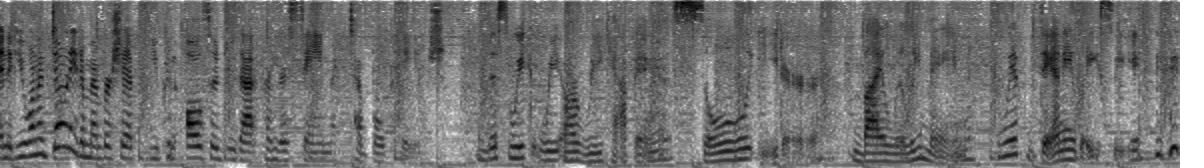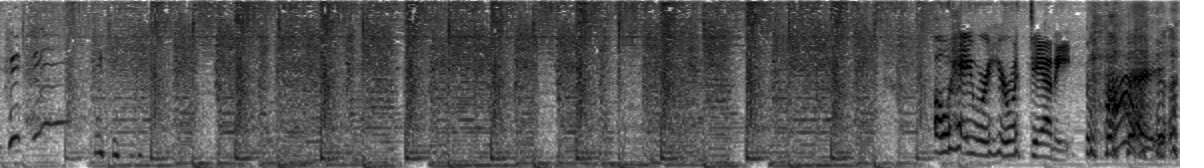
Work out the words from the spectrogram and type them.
And if you want to donate a membership, you can also do that from the same temple page. This week we are recapping Soul Eater by Lily Mayne with Danny Lacey. oh, hey, we're here with Danny. Hi.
